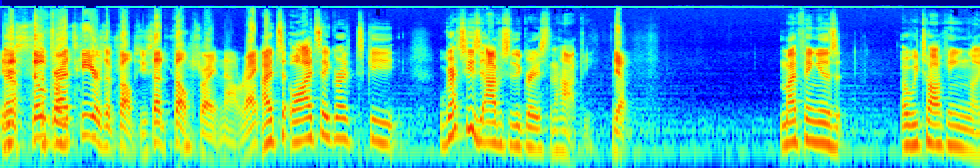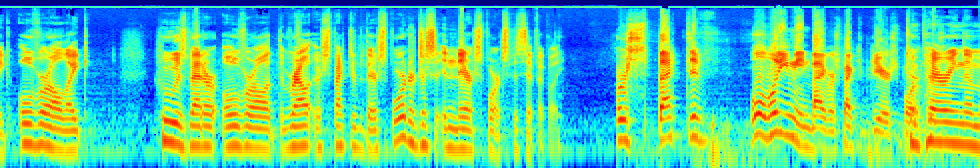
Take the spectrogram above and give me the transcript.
Is uh, it still Gretzky or is it Phelps? You said Phelps right now, right? I'd well, I'd say Gretzky. Gretzky's obviously the greatest in hockey. Yep. My thing is, are we talking like overall, like who is better overall, at the respective to their sport, or just in their sport specifically? Respective. Well, what do you mean by respective to your sport? Comparing them,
